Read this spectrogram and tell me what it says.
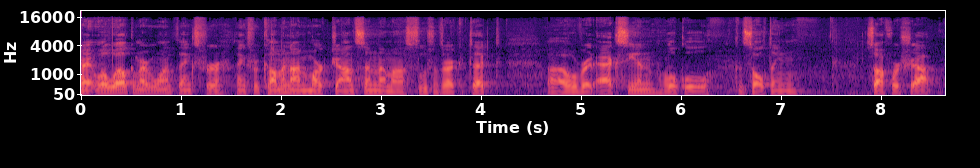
right, well, welcome everyone. Thanks for, thanks for coming. I'm Mark Johnson. I'm a solutions architect uh, over at Axian, local consulting software shop.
